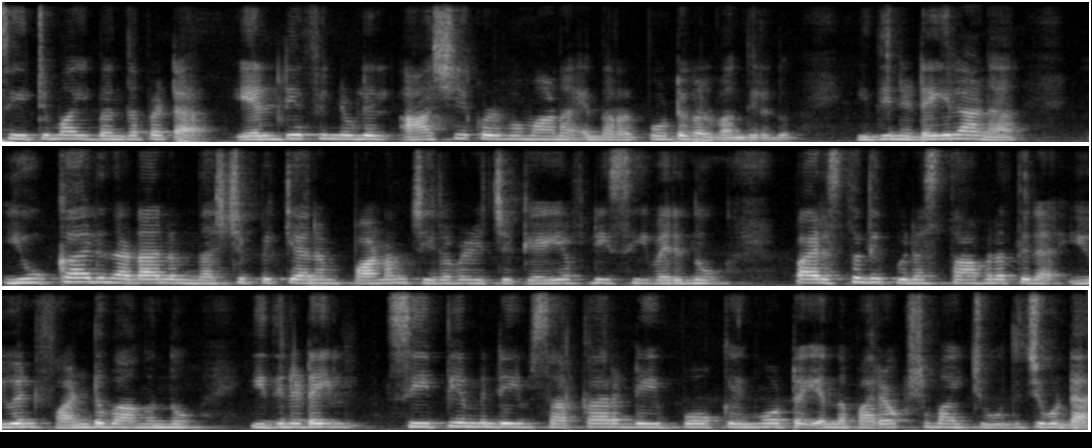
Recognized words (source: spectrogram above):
സീറ്റുമായി ബന്ധപ്പെട്ട് എൽ ഡി എഫിനുള്ളിൽ ആശയക്കുഴപ്പമാണ് എന്ന റിപ്പോർട്ടുകൾ വന്നിരുന്നു. ഇതിനിടയിലാണ് യൂക്കാലി നടാനും നശിപ്പിക്കാനും പണം ചിലവഴിച്ച് കെ എഫ് ഡി സി വരുന്നു. പരിസ്ഥിതി പുനഃസ്ഥാപനത്തിന് യു എൻ ഫണ്ട് വാങ്ങുന്നു. ഇതിനിടയിൽ സി പി എമ്മിന്റെയും സർക്കാരിന്റെയും പോക്ക് എങ്ങോട്ട് എന്ന് പരോക്ഷമായി ചോദിച്ചുകൊണ്ട്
